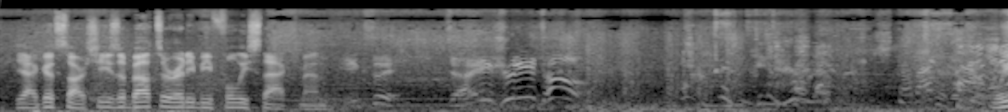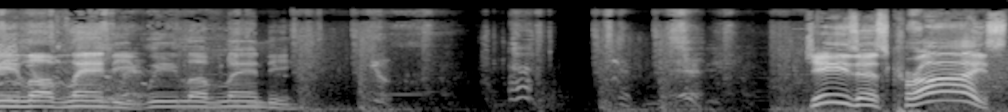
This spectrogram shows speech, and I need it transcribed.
Yeah, good start. She's about to already be fully stacked, man. We love Landy. We love Landy. Jesus Christ!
